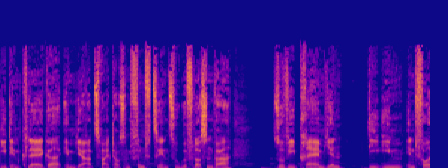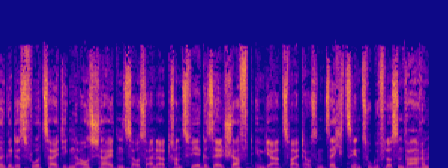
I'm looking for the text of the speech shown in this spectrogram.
die dem Kläger im Jahr 2015 zugeflossen war, sowie Prämien, die ihm infolge des vorzeitigen Ausscheidens aus einer Transfergesellschaft im Jahr 2016 zugeflossen waren,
